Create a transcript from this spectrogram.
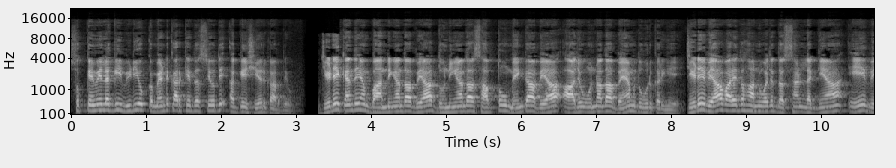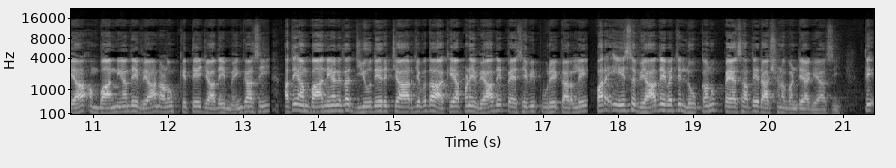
ਸੋ ਕਿਵੇਂ ਲੱਗੀ ਵੀਡੀਓ, ਕਮੈਂਟ ਕਰਕੇ ਦੱਸਿਓ ਤੇ ਅੱਗੇ ਸ਼ੇਅਰ ਕਰ ਦਿਓ। ਜਿਹੜੇ ਕਹਿੰਦੇ ਅੰਬਾਨੀਆਂ ਦਾ ਵਿਆਹ ਦੁਨੀਆ ਦਾ ਸਭ ਤੋਂ ਮਹਿੰਗਾ ਵਿਆਹ, ਆਜੋ ਉਹਨਾਂ ਦਾ ਵਹਿਮ ਦੂਰ ਕਰੀਏ। ਜਿਹੜੇ ਵਿਆਹ ਬਾਰੇ ਤੁਹਾਨੂੰ ਅੱਜ ਦੱਸਣ ਲੱਗਿਆਂ ਇਹ ਵਿਆਹ ਅੰਬਾਨੀਆਂ ਦੇ ਵਿਆਹ ਨਾਲੋਂ ਕਿਤੇ ਜ਼ਿਆਦਾ ਮਹਿੰਗਾ ਸੀ ਅਤੇ ਅੰਬਾਨੀਆਂ ਨੇ ਤਾਂ ਜੀਓ ਦੇ ਰਿਚਾਰਜ ਵਧਾ ਕੇ ਆਪਣੇ ਵਿਆਹ ਦੇ ਪੈਸੇ ਵੀ ਪੂਰੇ ਕਰ ਲਏ, ਪਰ ਇਸ ਵਿਆਹ ਦੇ ਵਿੱਚ ਲੋਕਾਂ ਨੂੰ ਪੈਸਾ ਤੇ ਰਾਸ਼ਨ ਵੰਡਿਆ ਗਿਆ ਸੀ। ਤੇ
